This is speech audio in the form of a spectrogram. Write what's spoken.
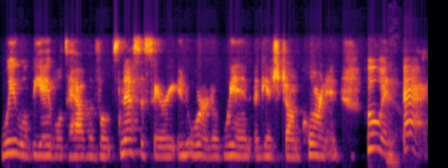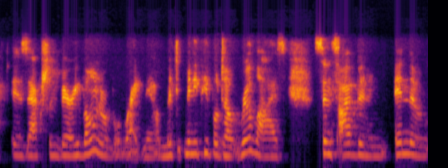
we will be able to have the votes necessary in order to win against John Cornyn, who, in yeah. fact, is actually very vulnerable right now. Many people don't realize since I've been in the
